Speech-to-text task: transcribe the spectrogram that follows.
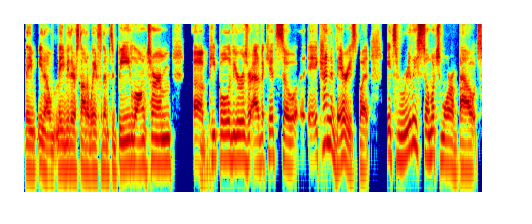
They you know maybe there's not a way for them to be long term uh, people of yours or advocates. So it kind of varies, but it's really so much more about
